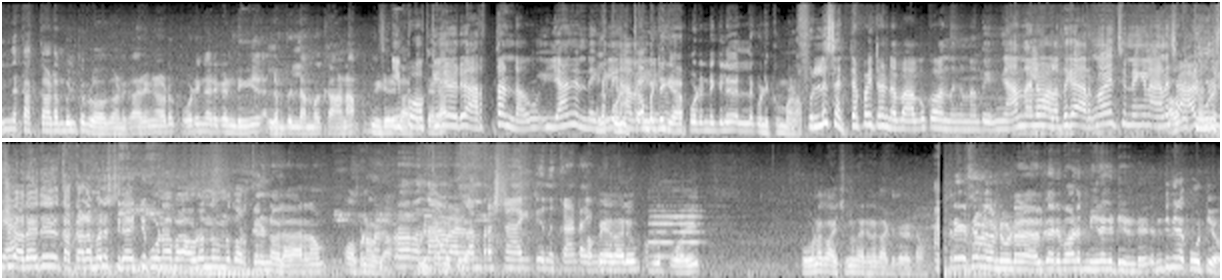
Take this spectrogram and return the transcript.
ഇന്ന് കക്കാടമ്പലത്തെ ബ്ലോഗാണ് കാര്യങ്ങളോട് കോടിയും കാര്യമൊക്കെ ഉണ്ടെങ്കിൽ അല്ലംപില്ല നമുക്ക് കാണാം. വീഡിയോ ഒരു അർത്ഥം ഉണ്ടാവും ഇല്ലാന്നുണ്ടെങ്കിൽ കുളിക്കാൻ പറ്റിയ ഗ്യാപ്പ് ഉണ്ടെങ്കിൽ എല്ലാം കുളിക്കും വേണം. ഫുള്ള് സെറ്റപ്പ് ആയിട്ടുണ്ട് ബാബുക്ക് വന്നിരുന്നത് ഞാൻ എന്തായാലും വളർത്തുക ഇറങ്ങുക വെച്ചിട്ടുണ്ടെങ്കിൽ അങ്ങനെ ടൂറിസ്റ്റ് അതായത് കക്കാടമ്പലം സ്ഥിരമായിട്ട് പോണ അവിടെ ഒന്നും നമ്മൾ തുറക്കലുണ്ടാവില്ല. കാരണം ഓപ്പൺ ആവില്ല. വെള്ളം പ്രശ്നമാക്കിട്ട് നിൽക്കാൻ ടൈം അപ്പൊ ഏതായാലും നമ്മൾ പോയി പൂണ കാഴ്ചകളും കാര്യങ്ങളും കാട്ടി എത്ര ദിവസം നമ്മൾ കണ്ടുകൊണ്ട് അവൾക്ക് ഒരുപാട് മീനെ കിട്ടിയിട്ടുണ്ട്. എന്ത് മീനെ കൂട്ടിയോ?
